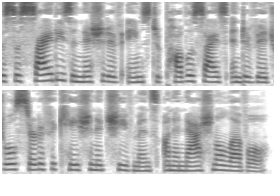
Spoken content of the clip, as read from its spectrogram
The Society's initiative aims to publicize individual certification achievements on a national level,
